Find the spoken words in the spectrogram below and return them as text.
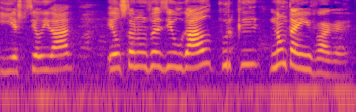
e a especialidade, eles estão num vazio legal porque não têm vaga.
